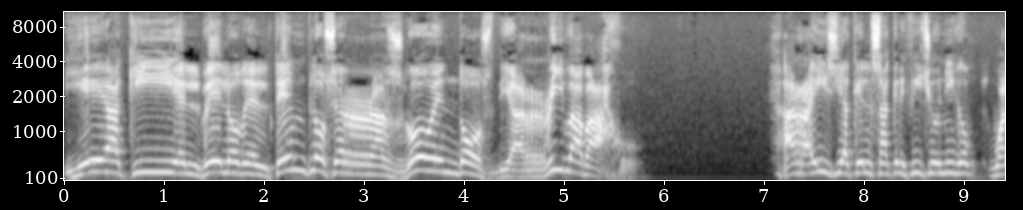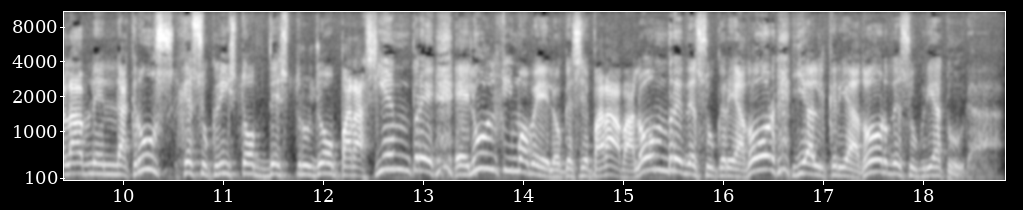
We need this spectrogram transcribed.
y he aquí el velo del templo se rasgó en dos de arriba abajo. A raíz de aquel sacrificio inigualable en la cruz, Jesucristo destruyó para siempre el último velo que separaba al hombre de su creador y al creador de su criatura.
